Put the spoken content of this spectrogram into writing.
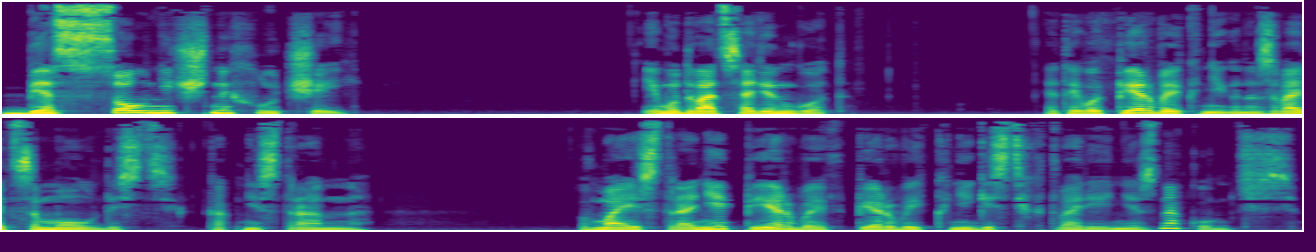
без солнечных лучей». Ему 21 год. Это его первая книга, называется «Молодость», как ни странно. В моей стране первое в первой книге стихотворение. Знакомьтесь.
